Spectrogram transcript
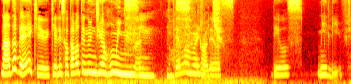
nada a ver, que, que ele só tava tendo um dia ruim, né? Sim. Nossa, Pelo amor de. Deus. Deus me livre.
